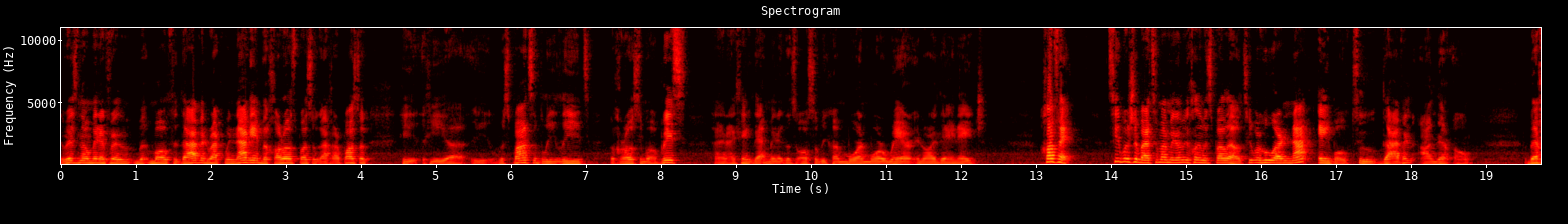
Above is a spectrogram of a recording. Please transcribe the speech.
there is no minute for mohel to daven. Rak v'charos pasuk achar pasuk. He he uh, he responsibly leads the charosim bris and I think that minhag has also become more and more rare in our day and age. Chafet. Tzibur Shabbat Tzibur who are not able to daven on their own. And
